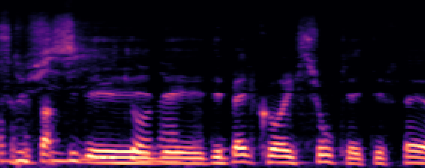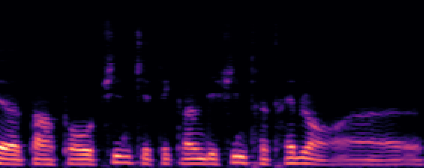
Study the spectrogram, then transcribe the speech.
ça de partie des, a- des, des belles corrections qui a été fait euh, par rapport au film, qui étaient quand même des films très très blancs. Hein,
